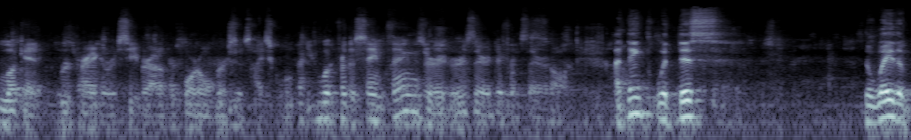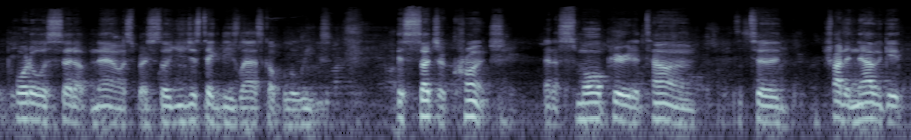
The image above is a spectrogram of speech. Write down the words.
look at recruiting a receiver out of the portal versus high school, do you look for the same things or, or is there a difference there at all? I think with this the way the portal is set up now, especially so you just take these last couple of weeks, it's such a crunch at a small period of time to try to navigate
